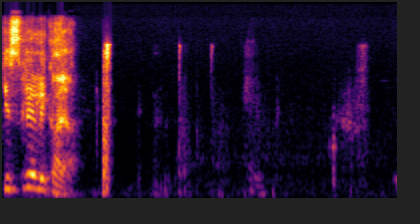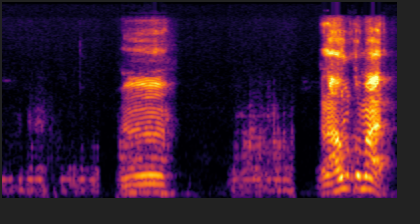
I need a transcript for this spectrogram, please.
किस लिए लिखाया अ, Rahul Kumar.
